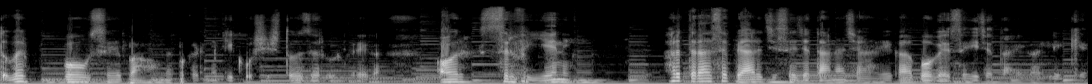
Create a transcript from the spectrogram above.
तो फिर वो उसे बाहों में पकड़ने की कोशिश तो ज़रूर करेगा। और सिर्फ़ ये नहीं हर तरह से प्यार जिसे जताना चाहेगा, वो वैसे ही जताएगा, लेकिन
